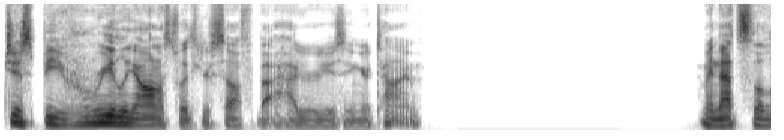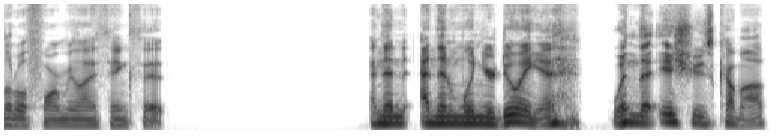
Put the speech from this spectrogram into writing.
just be really honest with yourself about how you're using your time. I mean that's the little formula i think that and then and then when you're doing it when the issues come up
